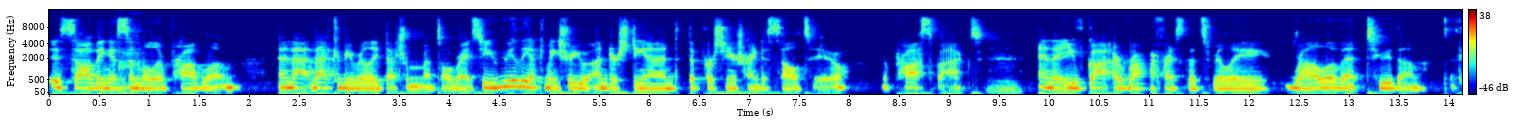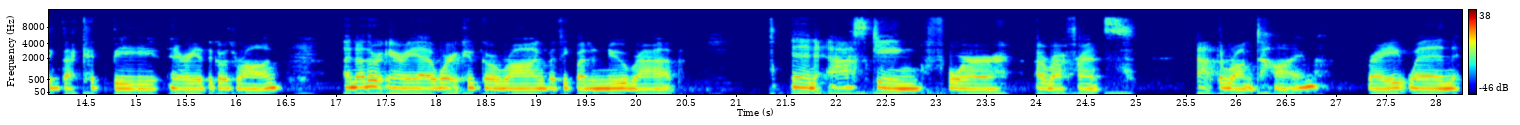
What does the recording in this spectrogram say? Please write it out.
is solving a similar problem and that that could be really detrimental right? So you really have to make sure you understand the person you're trying to sell to your prospect mm. and that you've got a reference that's really relevant to them. I think that could be an area that goes wrong. Another area where it could go wrong if i think about a new rep in asking for a reference at the wrong time right? When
